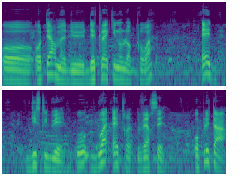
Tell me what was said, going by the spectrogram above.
au, terme du décret qui nous l'octroie, est distribuée ou doit être versée au plus tard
